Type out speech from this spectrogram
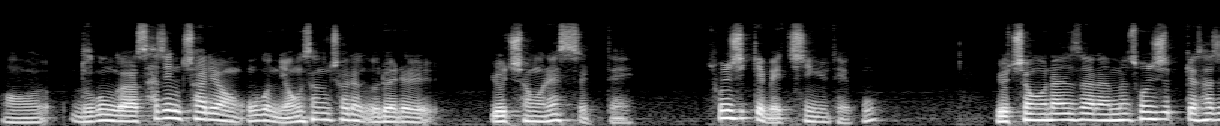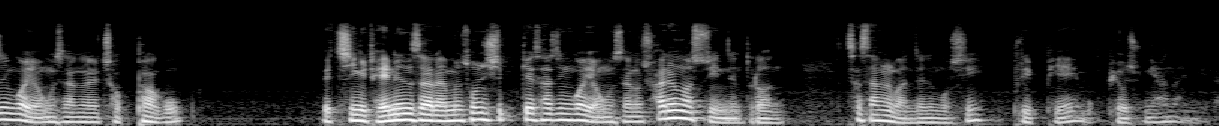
어, 누군가 사진 촬영 혹은 영상 촬영 의뢰를 요청을 했을 때 손쉽게 matching이 되고 요청을 한 사람은 손쉽게 사진과 영상을 접하고 matching이 되는 사람은 손쉽게 사진과 영상을 촬영할 수 있는 그런 세상을 만드는 것이 브리피의 목표 중에 하나입니다.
